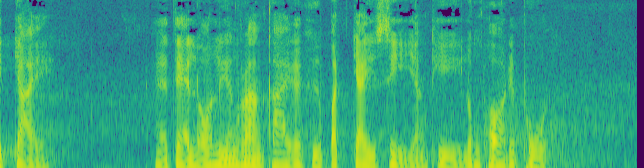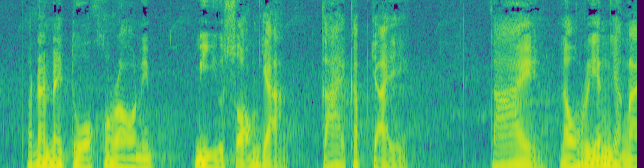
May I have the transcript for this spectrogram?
ิตใจ แต่หล่อเลี้ยงร่างกายก็คือปัจจัยสี่อย่างที่หลวงพ่อได้พูด เพราะนั้นในตัวของเรานี่มีอยู่สองอย่าง กายกับใจ กายเราเลี้ยงอย่างไร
